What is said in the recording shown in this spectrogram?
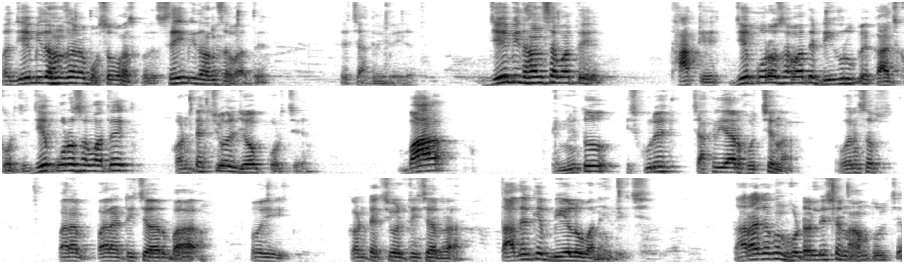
বা যে বিধানসভায় বসবাস করে, সেই বিধানসভাতে সে চাকরি পেয়ে যাচ্ছে। যে বিধানসভাতে থাকে, যে পৌরসভাতে ডি গ্রুপে কাজ করছে, যে পৌরসভাতে কন্ট্যাকচুয়াল জব করছে, বা এমনি তো স্কুলে চাকরি আর হচ্ছে না, ওখানে সব প্যারা প্যারা টিচার বা ওই কন্ট্যাকচুয়াল টিচাররা তাদেরকে বিএলও বানিয়ে দিচ্ছে তারা যখন ভোটার লিস্টে নাম তুলছে,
